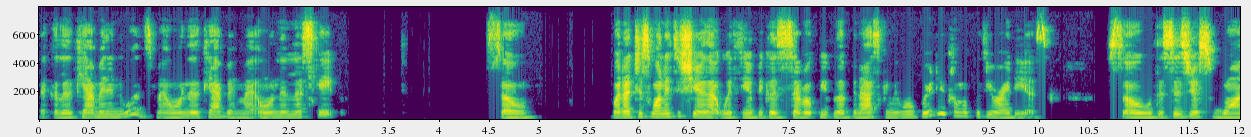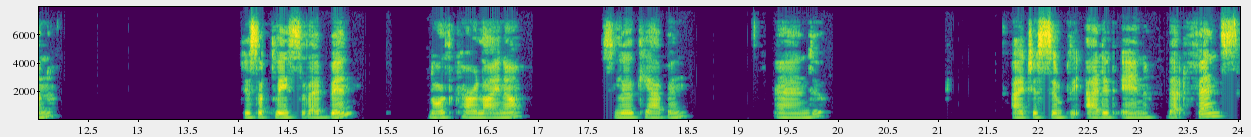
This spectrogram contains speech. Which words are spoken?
like a little cabin in the woods, my own little cabin, my own little escape. So, but I just wanted to share that with you because several people have been asking me, well, where do you come up with your ideas? So this is just one, just a place that I've been, North Carolina. It's a little cabin. And I just simply added in that fence,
